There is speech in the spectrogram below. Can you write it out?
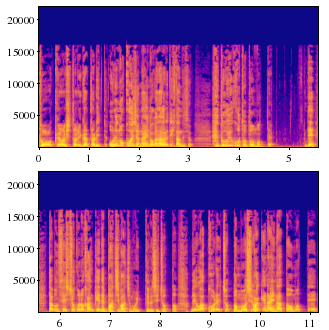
東京一人語りって、俺の声じゃないのが流れてきたんですよ。え、どういうことと思って。で、多分接触の関係でバチバチも言ってるし、ちょっと。で、うわ、これちょっと申し訳ないなと思って、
